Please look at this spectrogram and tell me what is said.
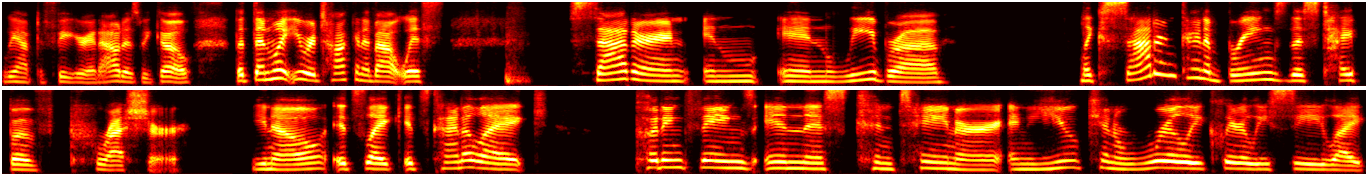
we have to figure it out as we go. But then what you were talking about with Saturn in in Libra, like Saturn kind of brings this type of pressure. You know, it's like it's kind of like putting things in this container and you can really clearly see like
